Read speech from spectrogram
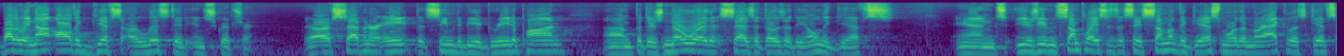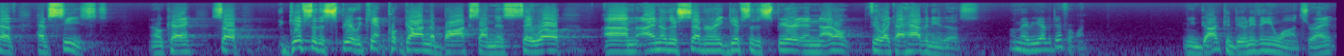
By the way, not all the gifts are listed in Scripture. There are seven or eight that seem to be agreed upon, um, but there's nowhere that says that those are the only gifts. And there's even some places that say some of the gifts, more the miraculous gifts, have, have ceased. Okay? So, gifts of the Spirit, we can't put God in a box on this and say, well, um, I know there's seven or eight gifts of the Spirit, and I don't feel like I have any of those. Well, maybe you have a different one. I mean, God can do anything He wants, right?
